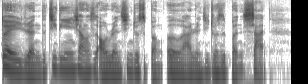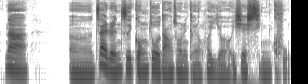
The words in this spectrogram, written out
对人的既定印象是哦，人性就是本恶啊，人性就是本善，那嗯、在人资工作当中，你可能会有一些辛苦。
